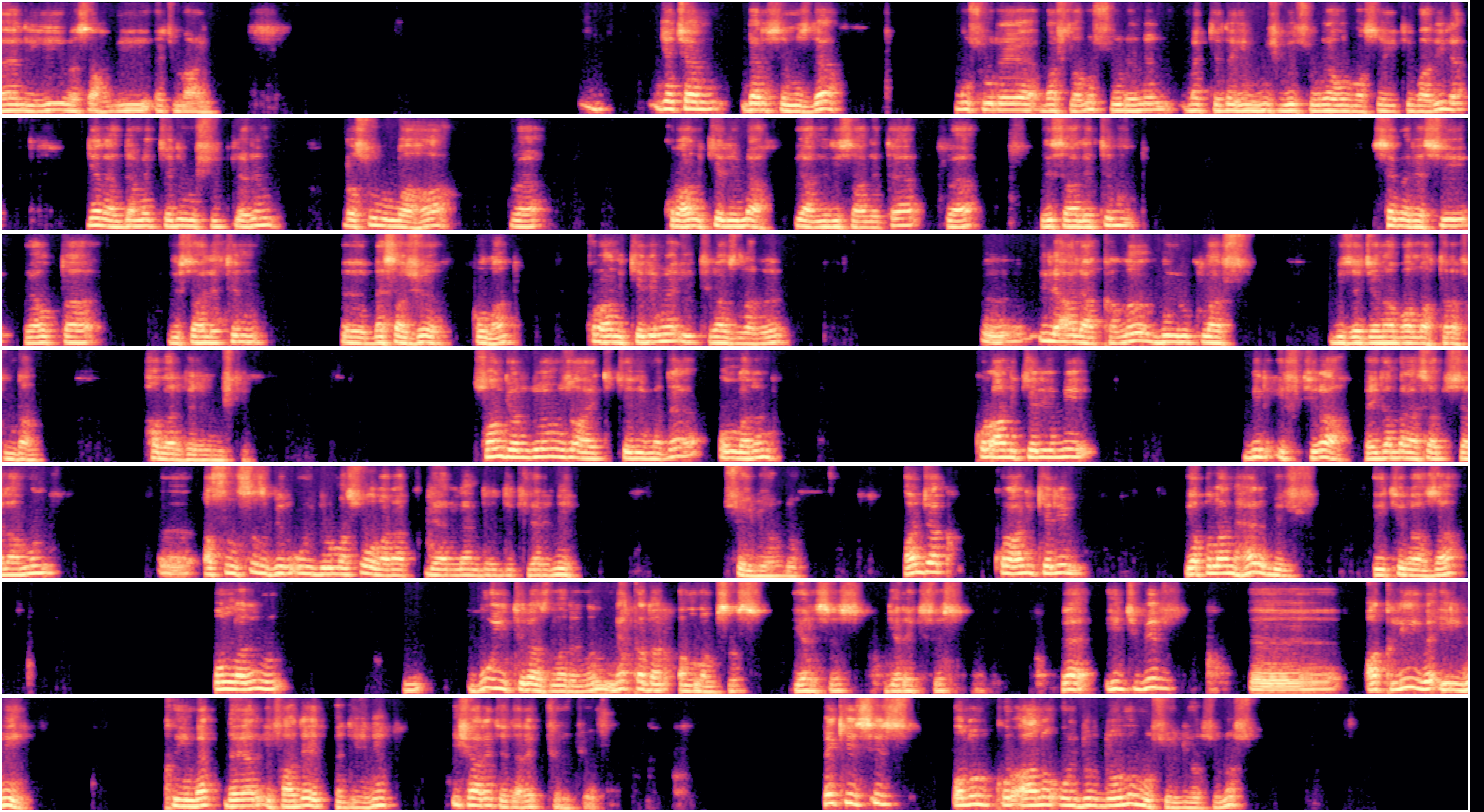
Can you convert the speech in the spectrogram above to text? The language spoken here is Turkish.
آله وصحبه أجمعين Geçen dersimizde bu sureye başlamış, surenin Mekke'de inmiş bir sure olması itibariyle genelde Mekkeli müşriklerin Resulullah'a ve Kur'an-ı Kerim'e yani Risalete ve Risaletin semeresi veyahut da Risaletin e, mesajı olan Kur'an-ı Kerim'e itirazları e, ile alakalı buyruklar bize Cenab-ı Allah tarafından haber verilmişti. Son gördüğümüz ayet-i kerimede onların Kur'an-ı Kerim'i bir iftira, Peygamber Aleyhisselatü Vesselam'ın e, asılsız bir uydurması olarak değerlendirdiklerini söylüyordu. Ancak Kur'an-ı Kerim yapılan her bir itiraza onların bu itirazlarının ne kadar anlamsız, yersiz, gereksiz ve hiçbir e, akli ve ilmi kıymet, değer ifade etmediğini işaret ederek çürütüyor. Peki siz onun Kur'an'ı uydurduğunu mu söylüyorsunuz?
